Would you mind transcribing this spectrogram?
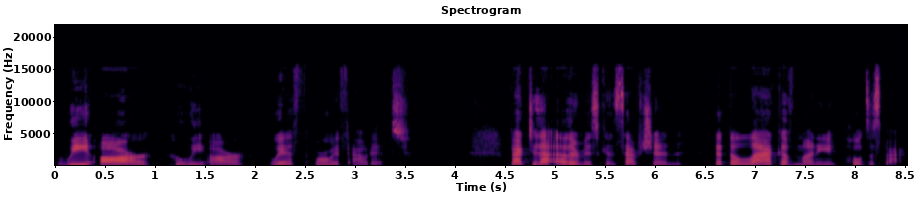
We are who we are with or without it. Back to that other misconception that the lack of money holds us back.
